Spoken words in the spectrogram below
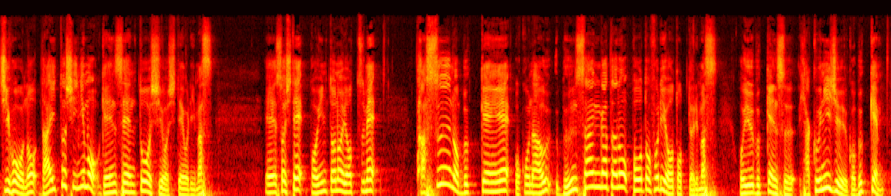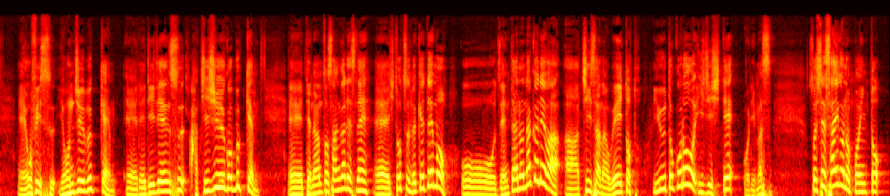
地方の大都市にも厳選投資をしております。そしてポイントの4つ目、多数の物件へ行う分散型のポートフォリオを取っております。保有物件数125物件、オフィス40物件、レディデンス85物件、テナントさんがですね、一つ抜けても、全体の中では小さなウェイトというところを維持しております。そして最後のポイント、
